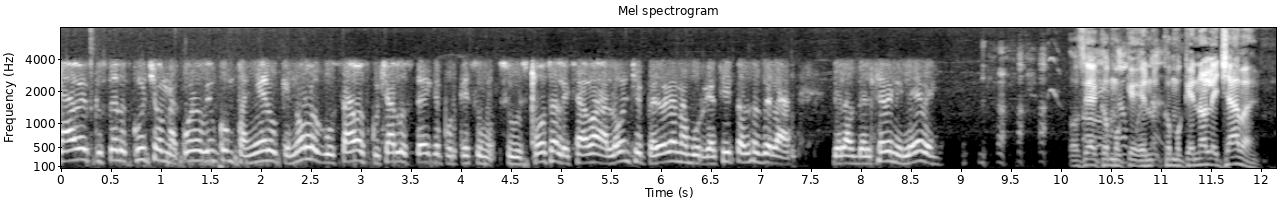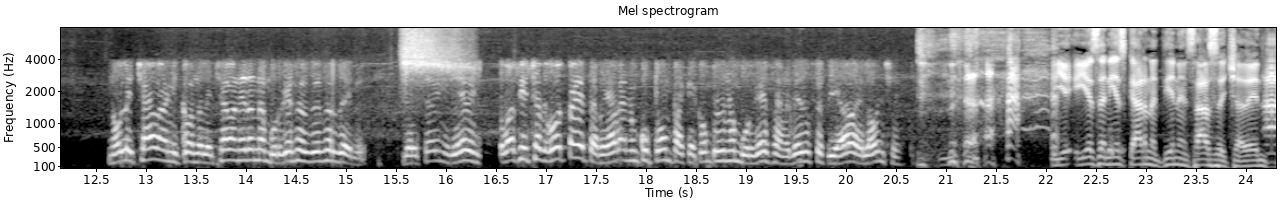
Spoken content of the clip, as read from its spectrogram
cada vez que usted lo escucha, me acuerdo de un compañero que no le gustaba escucharlo a usted, que porque su, su esposa le echaba lonche, pero eran hamburguesitas esas de, la, de las del 7-Eleven. O sea, como que, como que no le echaba. No le echaban, y cuando le echaban eran hamburguesas de esas del, del 7-Eleven. Te vas y echas gota y te regalan un cupón para que compres una hamburguesa. De eso se te llevaba de lonche. Y, y esa ni es carne, tienen salsa hecha adentro.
